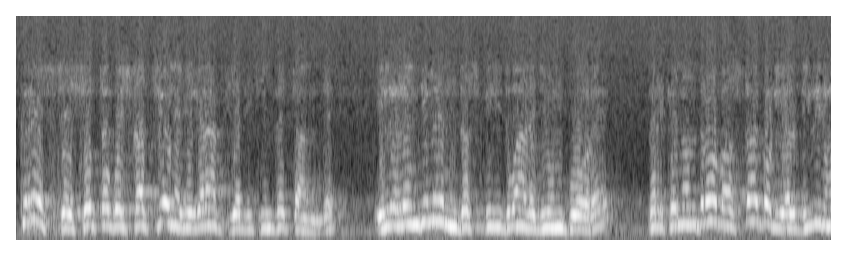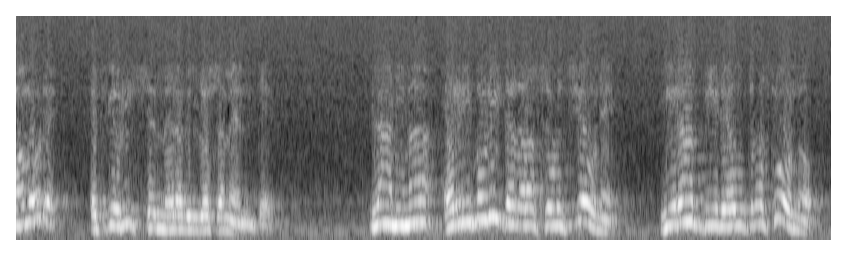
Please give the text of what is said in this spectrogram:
Cresce sotto questa azione di grazia disinfettante il rendimento spirituale di un cuore perché non trova ostacoli al divino amore e fiorisce meravigliosamente. L'anima è ripulita dalla soluzione, mirabile ultrasuono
